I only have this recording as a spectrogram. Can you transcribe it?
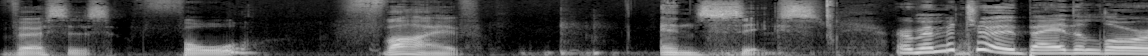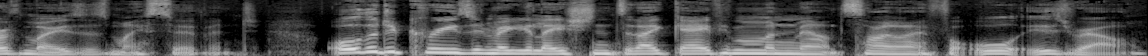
verses 4, 5, and 6. Remember to obey the law of Moses, my servant, all the decrees and regulations that I gave him on Mount Sinai for all Israel.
